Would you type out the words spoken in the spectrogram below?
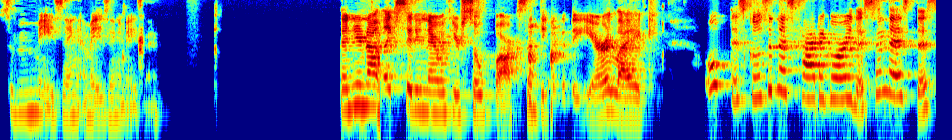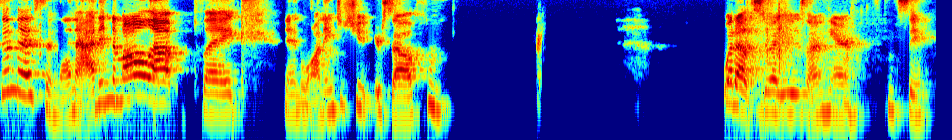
It's amazing, amazing, amazing. Then you're not like sitting there with your soapbox at the end of the year, like, oh, this goes in this category, this and this, this and this, and then adding them all up, like, and wanting to shoot yourself. what else do I use on here? Let's see.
